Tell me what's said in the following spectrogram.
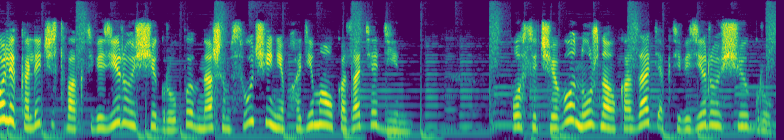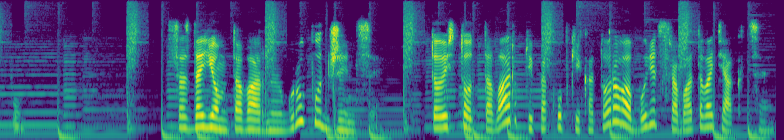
Поле количества активизирующей группы в нашем случае необходимо указать один, после чего нужно указать активизирующую группу. Создаем товарную группу джинсы, то есть тот товар, при покупке которого будет срабатывать акция.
